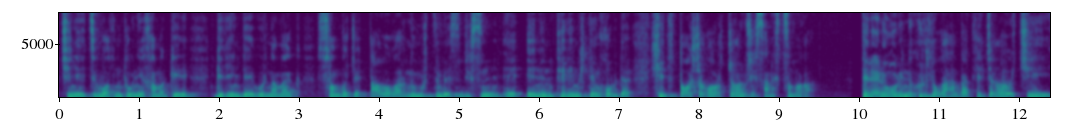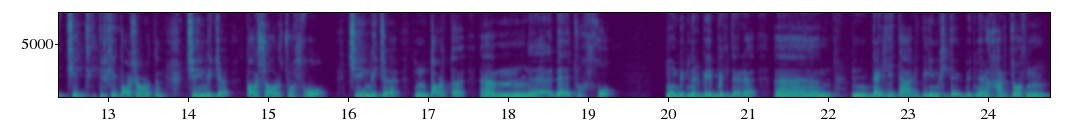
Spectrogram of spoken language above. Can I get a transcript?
Чиний эцэг болон түүний хамаг гэрийн дээгүр намайг сонгож аавуугаар нүмерцэн байсан ч гэсэн энэ нь тэр эмэгтэйн хувьд хит доошоо орж байгаа юм шиг санагдсан байгаа. Тэрээр өөрийн нөхөрлөгөө хандаад хэлж байгаа чи чи тэрхий доошоо ороод байна. Чи ингэж доошоо орж болох уу? Чи ингэж дорд байж болох уу? Мөн бид нэр Библиэлд Далида гэдэг эмэгтэйг бид нэр харж болно.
